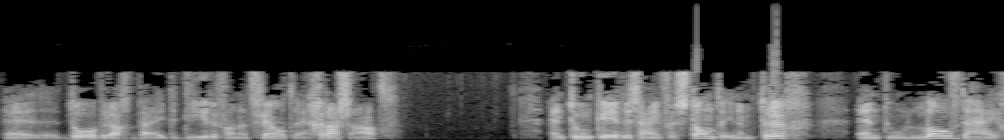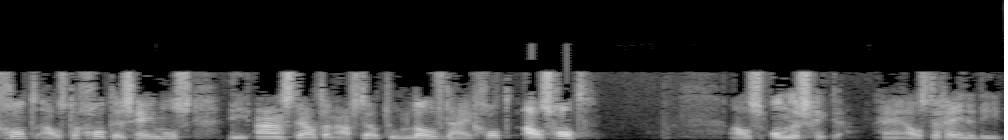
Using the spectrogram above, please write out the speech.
zeggen doorbracht bij de dieren van het veld en gras at. En toen keerde zijn verstand in hem terug. En toen loofde hij God als de God des hemels, die aanstelt en afstelt. Toen loofde hij God als God. als onderschikker. Hè, als degene die,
